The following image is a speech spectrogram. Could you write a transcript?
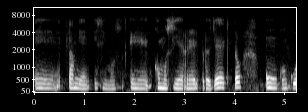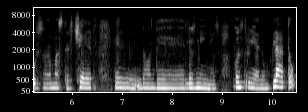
Eh, también hicimos eh, como cierre el proyecto un concurso de Masterchef en donde los niños construían un plato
